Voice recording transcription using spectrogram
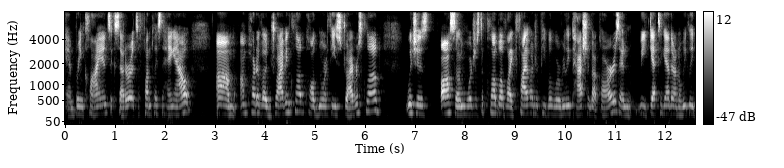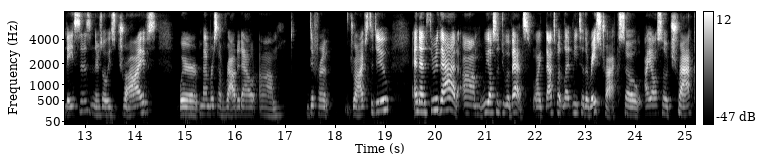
and bring clients, etc. It's a fun place to hang out. Um, I'm part of a driving club called Northeast Drivers Club, which is awesome. We're just a club of like 500 people who are really passionate about cars, and we get together on a weekly basis. And there's always drives where members have routed out um, different drives to do. And then through that, um, we also do events. Like that's what led me to the racetrack. So I also track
